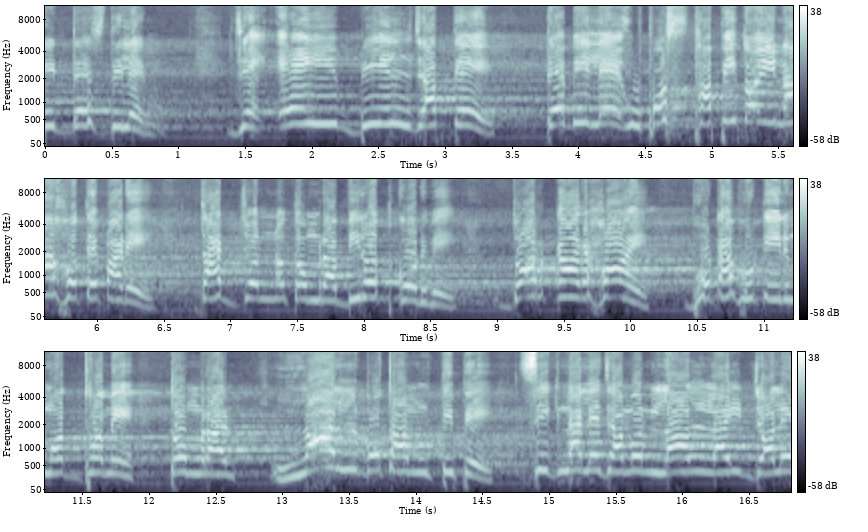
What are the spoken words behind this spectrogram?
নির্দেশ দিলেন যে এই বিল যাতে টেবিলে উপস্থাপিতই না হতে পারে, তার জন্য তোমরা বিরোধ করবে। দরকার হয় ভোটাভুটির মাধ্যমে তোমরা লাল বোতাম টিপে, সিগনালে যেমন লাল লাইট জলে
